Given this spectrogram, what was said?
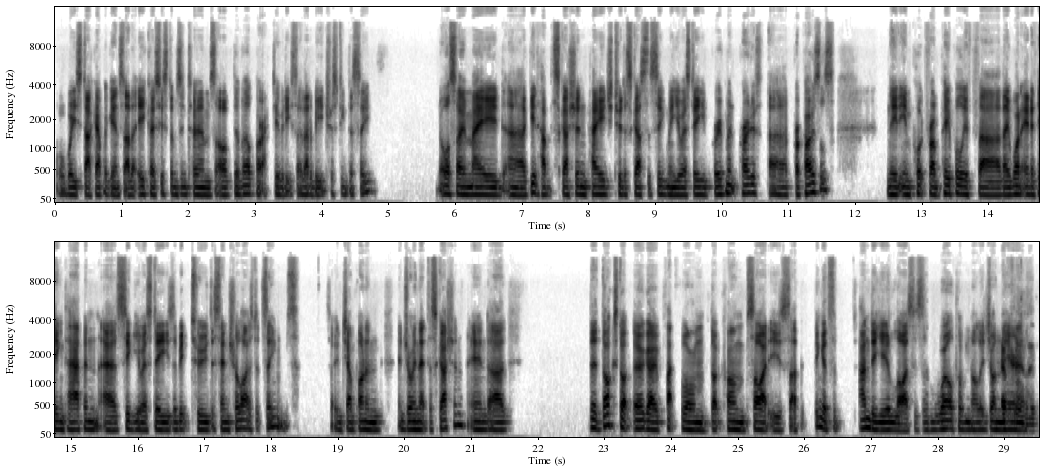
or we stack up against other ecosystems in terms of developer activity. So that'll be interesting to see. Also made a GitHub discussion page to discuss the Sigma USD improvement pro- uh, proposals. Need input from people if uh, they want anything to happen, as Sig USD is a bit too decentralized, it seems. So jump on and, and join that discussion. And uh, the docs.ergoplatform.com site is, I think it's underutilized. There's a wealth of knowledge on Definitely. there. And,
